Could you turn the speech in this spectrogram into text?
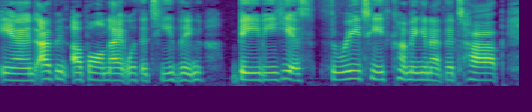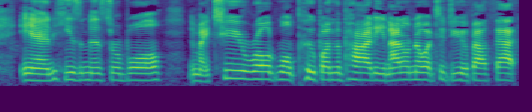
And I've been up all night with a teething baby. He has three teeth coming in at the top and he's miserable. And my two year old won't poop on the potty and I don't know what to do about that.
